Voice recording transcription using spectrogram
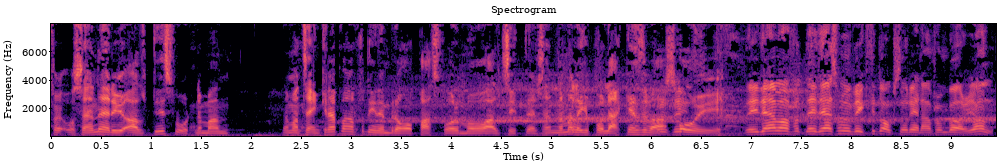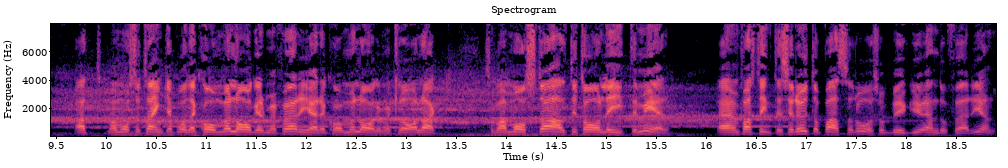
för, och sen är det ju alltid svårt när man när man tänker att man har fått in en bra passform och allt sitter. Sen när man lägger på lacken så bara Precis. oj. Det är det, man, får- det är det som är viktigt också redan från början. Att man måste tänka på att det kommer lager med färg här, det kommer lager med klarlack. Så man måste alltid ta lite mer. Även fast det inte ser ut att passa då så bygger ju ändå färgen.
